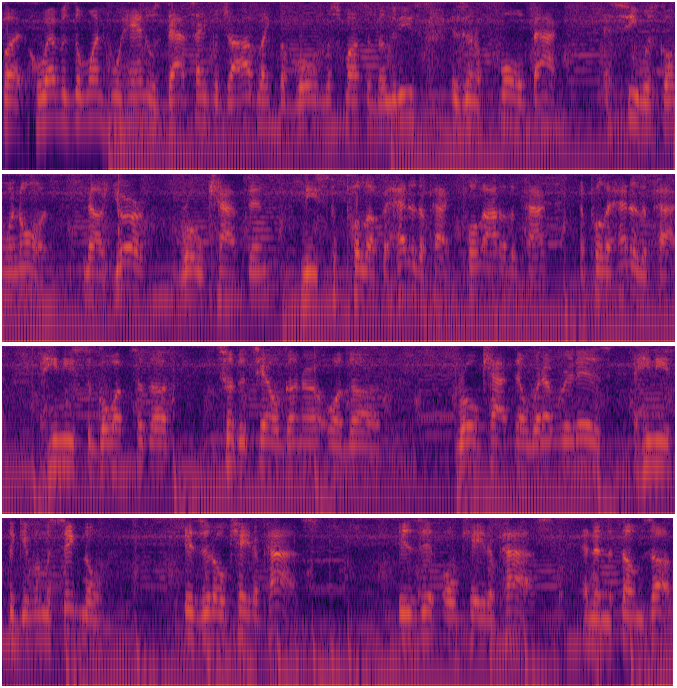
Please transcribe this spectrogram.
But whoever's the one who handles that type of job, like the road responsibilities, is gonna fall back and see what's going on. Now your road captain needs to pull up ahead of the pack, pull out of the pack, and pull ahead of the pack, and he needs to go up to the to the tail gunner or the road captain, whatever it is, and he needs to give him a signal. Is it okay to pass? Is it okay to pass? And then the thumbs up.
